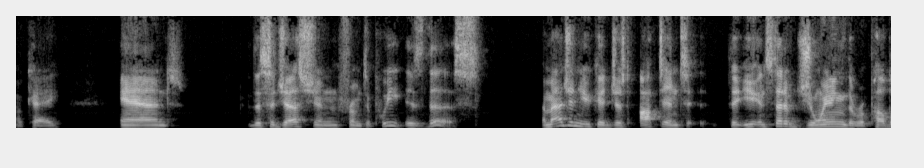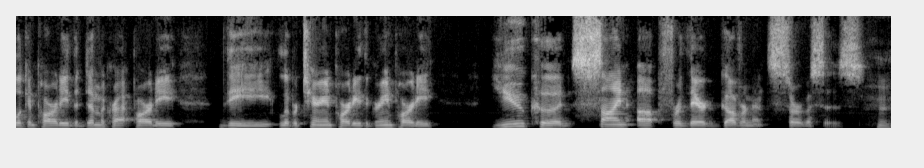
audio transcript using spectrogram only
Okay, and the suggestion from de Puydt is this: Imagine you could just opt into that. You instead of joining the Republican Party, the Democrat Party, the Libertarian Party, the Green Party, you could sign up for their governance services hmm.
